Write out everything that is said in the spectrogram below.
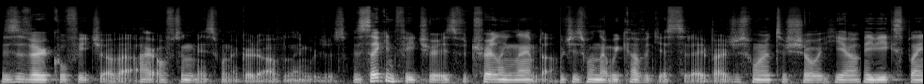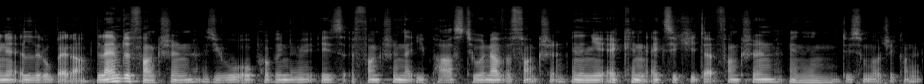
This is a very cool feature that I often miss when I go to other languages. The second feature is the trailing lambda, which is one that we covered yesterday, but I just wanted to show it here, maybe explain it a little better. Lambda function, as you all probably know, is a function that you pass to another function, and then you can execute that function and then do some logic on it.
